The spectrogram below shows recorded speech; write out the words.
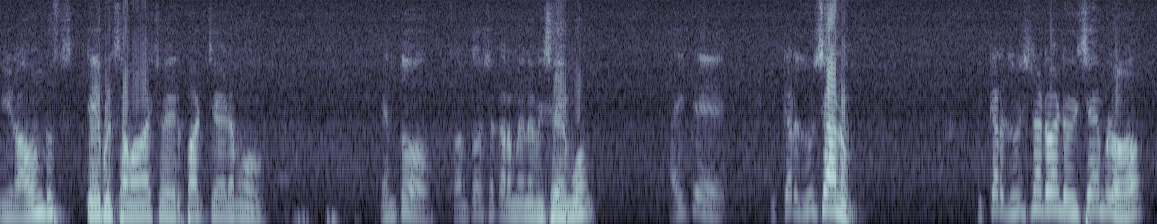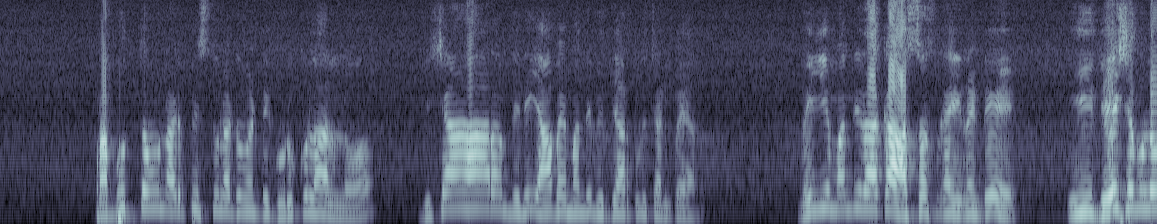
ఈ రౌండ్ టేబుల్ సమావేశం ఏర్పాటు చేయడము ఎంతో సంతోషకరమైన విషయము. అయితే ఇక్కడ చూశాను. ఇక్కడ చూసినటువంటి విషయంలో ప్రభుత్వం నడిపిస్తున్నటువంటి గురుకులాల్లో విషాహారం తిని యాభై మంది విద్యార్థులు చనిపోయారు. వెయ్యి మంది దాకా అస్వస్థత అయ్యారంటే ఈ దేశంలో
